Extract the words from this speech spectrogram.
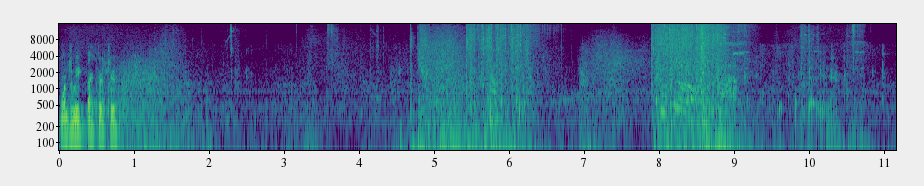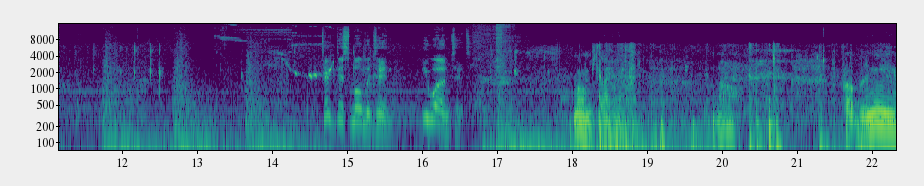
One's weak back there too. Take this moment in. You earned it. I know I'm lagging. No. Probably me.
